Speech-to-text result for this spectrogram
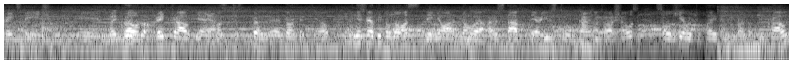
great stage. Um, Great good crowd. Great crowd, yeah, Yeah. it was just per, uh, perfect, you know. Yeah. In Israel, people know us, they know our, know our stuff, they are used to coming onto our shows. So here we played in front of new crowd.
